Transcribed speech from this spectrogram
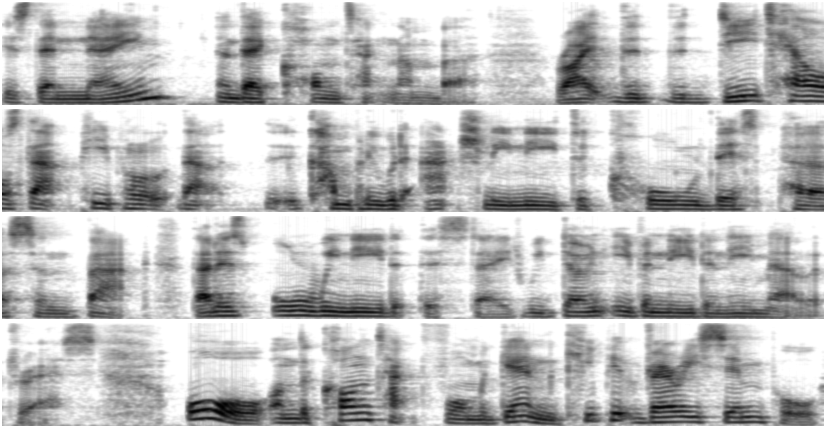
is their name and their contact number, right? The, the details that people, that company would actually need to call this person back. That is all we need at this stage. We don't even need an email address. Or on the contact form, again, keep it very simple.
